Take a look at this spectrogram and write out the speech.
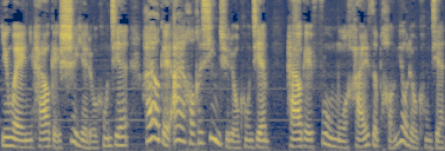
因为你还要给事业留空间，还要给爱好和兴趣留空间，还要给父母、孩子、朋友留空间。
